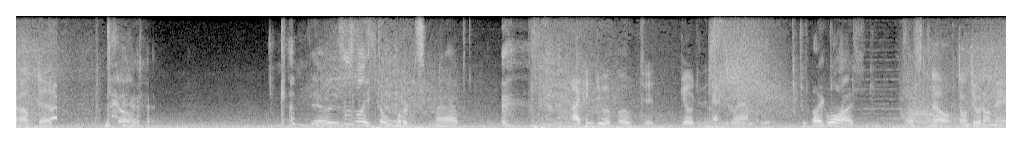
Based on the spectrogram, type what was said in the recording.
Oh, dead. Go. God damn, this is like the worst map. I can do a vote to go to the next round. Like what? Just No, don't do it on me.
